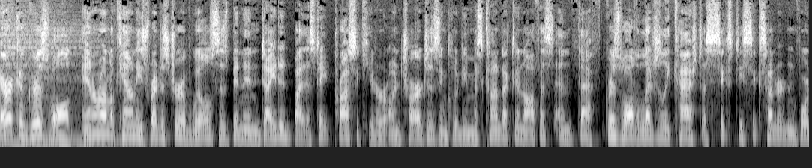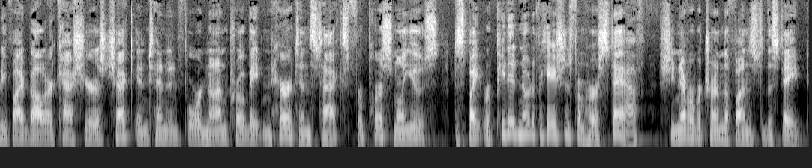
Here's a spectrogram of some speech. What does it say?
Erica Griswold, Anne Arundel County's Register of Wills, has been indicted by the state prosecutor on charges including misconduct in office and theft. Griswold allegedly cashed a $6,645 cashier's check intended for non probate inheritance tax for personal use. Despite repeated notifications from her staff, she never returned the funds to the state.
